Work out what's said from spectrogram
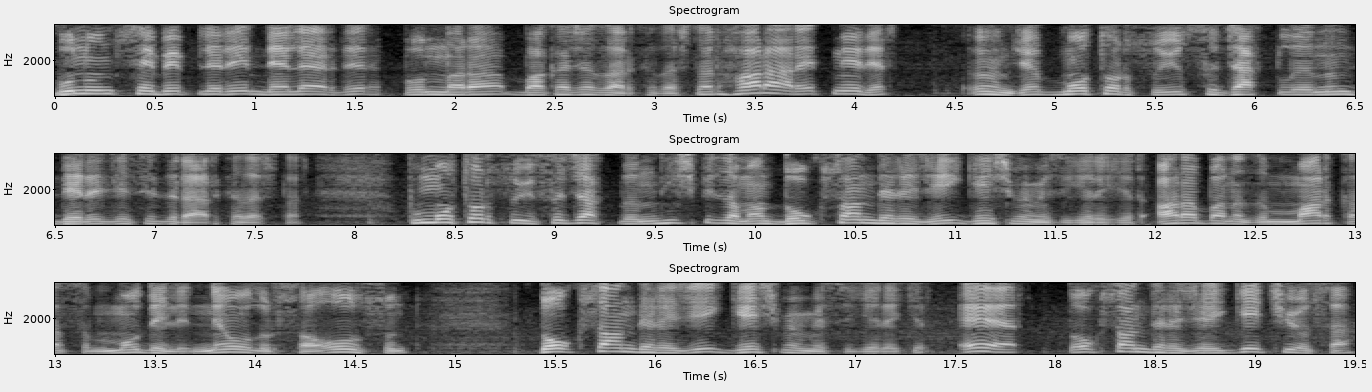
bunun sebepleri nelerdir? Bunlara bakacağız arkadaşlar. Hararet nedir? Önce motor suyu sıcaklığının derecesidir arkadaşlar. Bu motor suyu sıcaklığının hiçbir zaman 90 dereceyi geçmemesi gerekir. Arabanızın markası, modeli ne olursa olsun 90 dereceyi geçmemesi gerekir. Eğer 90 dereceyi geçiyorsa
